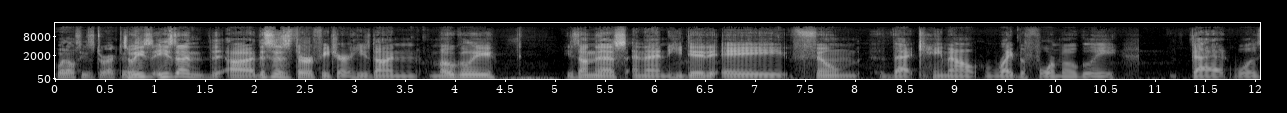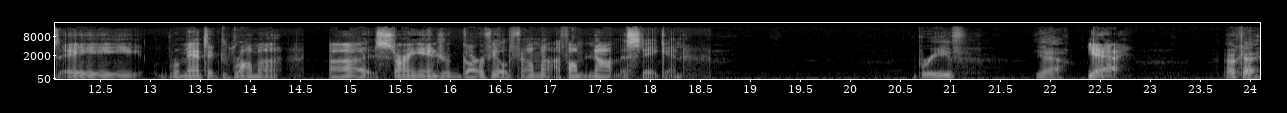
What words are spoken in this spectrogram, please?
what else he's directed? So he's he's done. The, uh, this is his third feature. He's done Mowgli. He's done this, and then he did a film that came out right before Mowgli, that was a romantic drama, uh, starring Andrew Garfield. If I'm not, if I'm not mistaken. Breathe. Yeah. Yeah, Okay.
